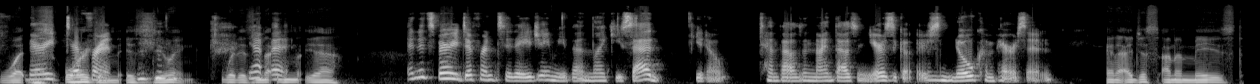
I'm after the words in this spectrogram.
what Very this organ is doing. What is yeah, not, yeah. And it's very different today jamie than like you said you know 10,000, 9,000 years ago. There's no comparison. And I just, I'm amazed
